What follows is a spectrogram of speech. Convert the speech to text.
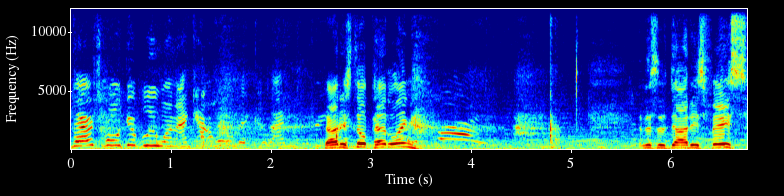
There's hold your blue one. I can't hold it because I'm green. Daddy's still pedaling. And this is Daddy's face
